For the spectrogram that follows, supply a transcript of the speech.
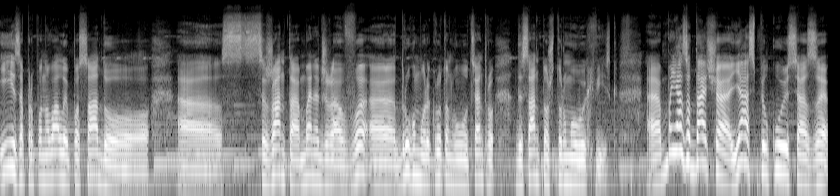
і запропонували посаду е, сержанта менеджера в е, другому рекрутинговому центру десантно-штурмових військ. Е, моя задача: я спілкуюся з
